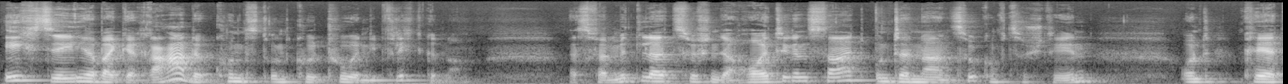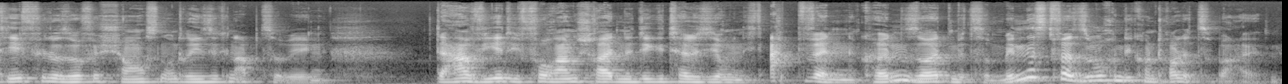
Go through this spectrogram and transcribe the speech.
Ich sehe hierbei gerade Kunst und Kultur in die Pflicht genommen, als Vermittler zwischen der heutigen Zeit und der nahen Zukunft zu stehen und kreativ-philosophisch Chancen und Risiken abzuwägen. Da wir die voranschreitende Digitalisierung nicht abwenden können, sollten wir zumindest versuchen, die Kontrolle zu behalten.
